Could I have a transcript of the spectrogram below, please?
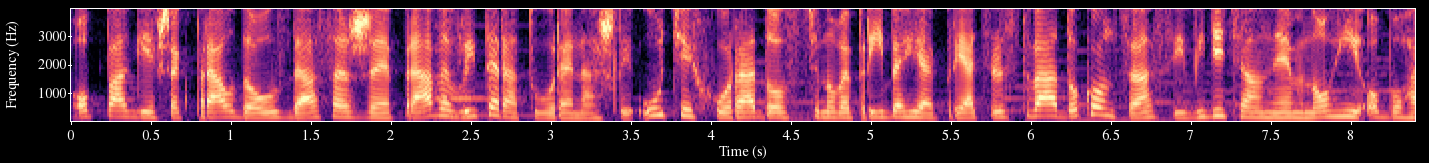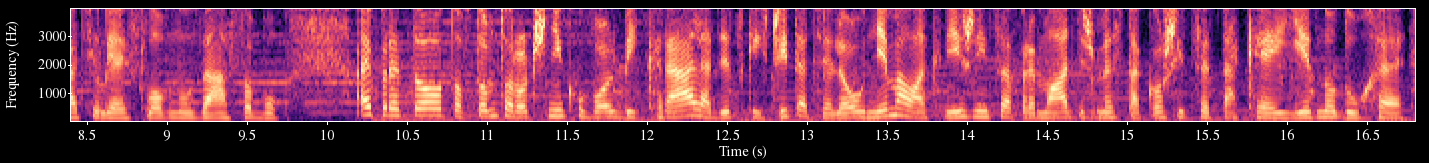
Opak je však pravdou. Zdá sa, že práve v literatúre našli útechu, radosť, nové príbehy aj priateľstva. Dokonca si viditeľne mnohí obohatili aj slovnú zásobu. Aj preto to v tomto ročníku voľby kráľa detských čitateľov nemala knižnica pre mládež mesta Košice také jednoduché.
